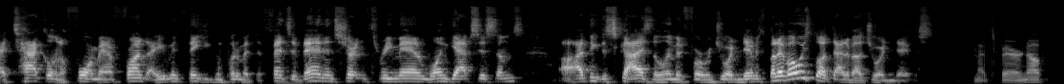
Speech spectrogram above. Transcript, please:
at tackle in a four man front. I even think you can put him at defensive end in certain three man, one gap systems. Uh, I think the sky's the limit for Jordan Davis, but I've always thought that about Jordan Davis. That's fair enough.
